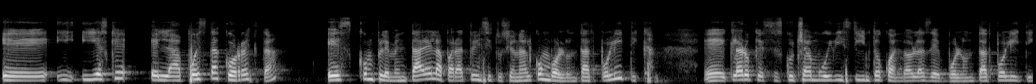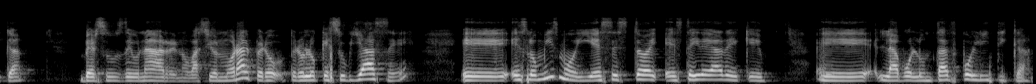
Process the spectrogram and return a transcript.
y, y es que la apuesta correcta es complementar el aparato institucional con voluntad política. Eh, claro que se escucha muy distinto cuando hablas de voluntad política versus de una renovación moral, pero, pero lo que subyace eh, es lo mismo y es esta, idea de que eh, la voluntad política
